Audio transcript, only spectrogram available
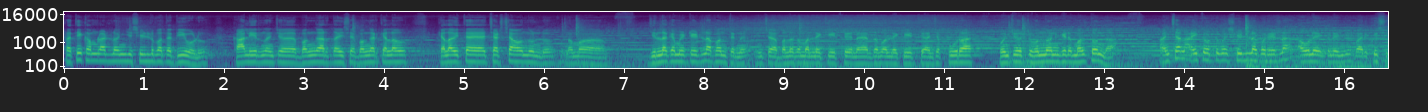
ಪ್ರತಿ ಕಮಲಾಡ್ಲ ಒಂಜಿ ಶೀಲ್ಡ್ ಮತ್ತು ಕಾಲಿ ಕಾಲಿರ್ನಂಚ ಬಂಗಾರದ ಇಸೆ ಬಂಗಾರ ಕೆಲವು ಕೆಲವು ಇತ್ತೆ ಚರ್ಚಾ ಒಂದುಂಡು. ನಮ್ಮ ಜಿಲ್ಲಾ ಕಮಿಟಿ ಇಡ್ಲ ಬಂತೇನೆ ಇಂಚ ಬಲ್ಲದ ಮಲ್ಲೆ ಕೀತ್ ನಯರ್ದ ಮಲ್ಲೆ ಕೀತ್ ಅಂಚ ಪೂರ ಒಂಚೂರು ಹೊಂದೊಂದು ಗಿಡ ಮಲ್ತೊಂದ. ಅಂಚಲ ಐತೊಟ್ಟು ಶೀಲ್ಡ್ಲ ಕೊರಿಯಡ್ಲ ಅವಳು ಎಂಕಲೆಂಜಿ ಬಾರಿ ಖುಷಿ.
